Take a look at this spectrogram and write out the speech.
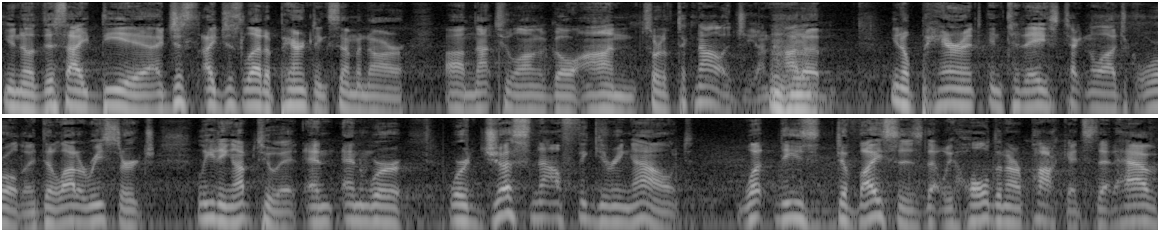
you know this idea i just i just led a parenting seminar um, not too long ago on sort of technology on how Mhm. to you know parent in today's technological world. I did a lot of research leading up to it, and and we're we're just now figuring out what these devices that we hold in our pockets that have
